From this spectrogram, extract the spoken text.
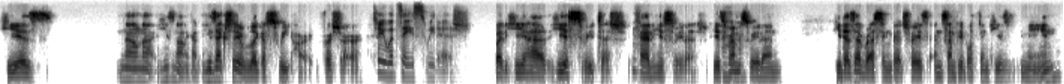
he is. No, not he's not a cunt. He's actually like a sweetheart for sure. So you would say he's Swedish. But he has he is Swedish and he's Swedish. He's from Uh-huh. Sweden. He does have resting bitch face, and some people think he's mean.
